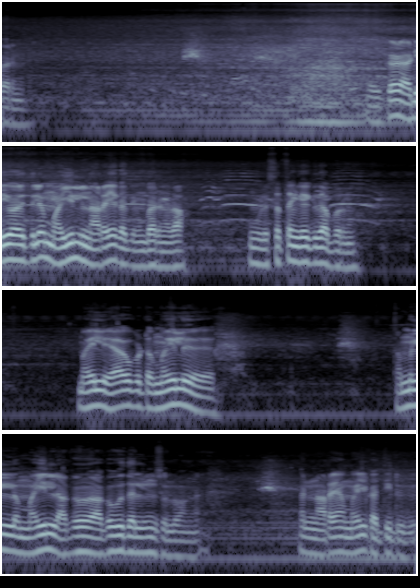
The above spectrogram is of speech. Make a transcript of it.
பாருங்கள் ஏற்காடு அடிவாரத்திலே மயில் நிறைய கற்றுங்க பாருங்களா உங்களுக்கு சத்தம் கேட்குதா பாருங்கள் மயில் ஏகப்பட்ட மயில் தமிழில் மயில் அக அகவுதல்னு சொல்லுவாங்க. நிறையா மயில் கத்திட்டு இருக்கு.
